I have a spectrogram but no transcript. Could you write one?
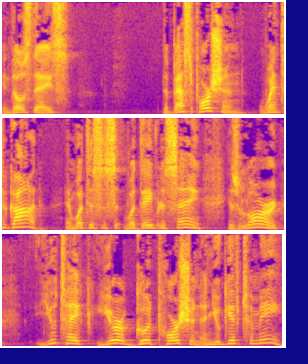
in those days, the best portion went to God. And what, this is, what David is saying is, Lord, you take your good portion and you give to me.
